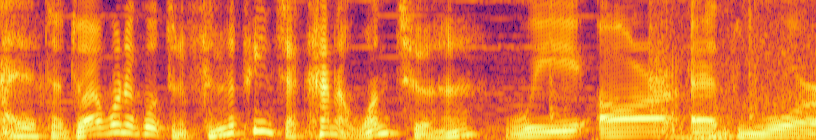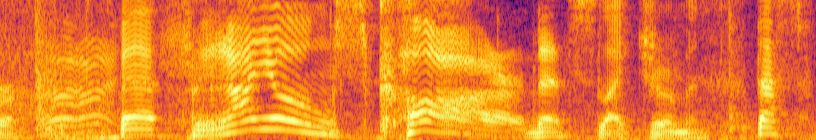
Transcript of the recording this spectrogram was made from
Alter, do I want to go to the Philippines? I kind of want to, huh? We are at war. Befreiungskorps. That's like German. Das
